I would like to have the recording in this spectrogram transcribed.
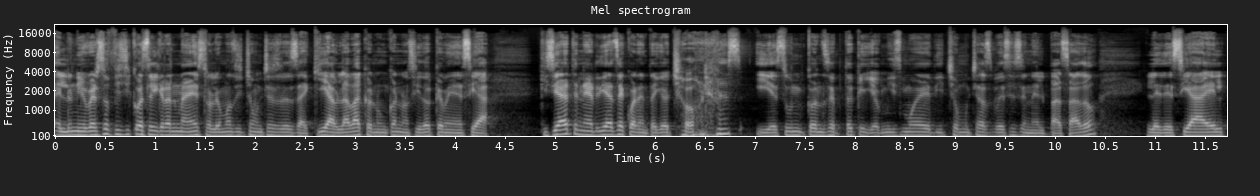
el universo físico es el gran maestro, lo hemos dicho muchas veces aquí. Hablaba con un conocido que me decía, quisiera tener días de 48 horas y es un concepto que yo mismo he dicho muchas veces en el pasado. Le decía a él,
